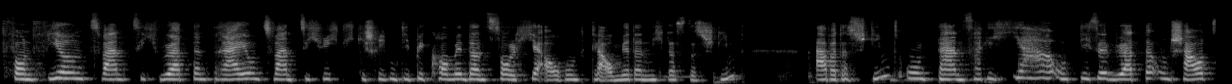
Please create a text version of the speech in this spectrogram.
von 24 Wörtern 23 richtig geschrieben, die bekommen dann solche auch und glauben mir dann nicht, dass das stimmt. Aber das stimmt. Und dann sage ich, ja, und diese Wörter und schaut,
